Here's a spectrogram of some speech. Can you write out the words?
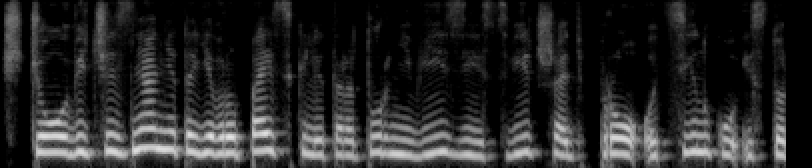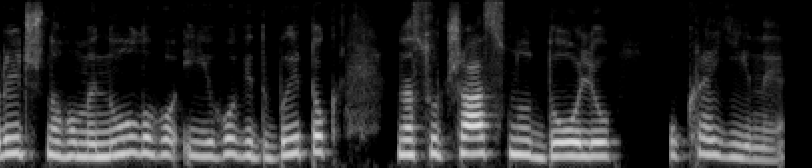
що вітчизняні та європейські літературні візії свідчать про оцінку історичного минулого і його відбиток на сучасну долю України.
